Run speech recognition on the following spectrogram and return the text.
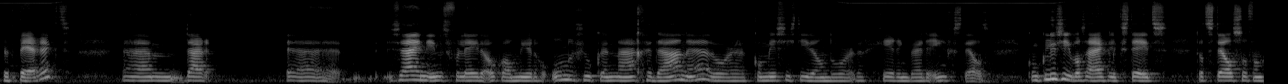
beperkt. Um, daar uh, zijn in het verleden ook al meerdere onderzoeken naar gedaan hè, door commissies die dan door de regering werden ingesteld. Conclusie was eigenlijk steeds dat stelsel van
